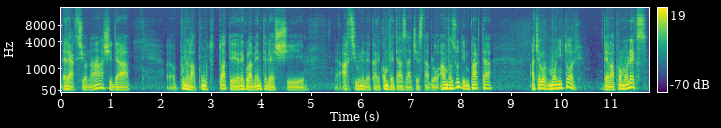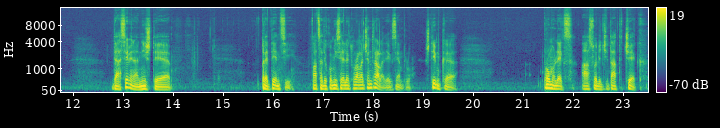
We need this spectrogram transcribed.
reacționa și de a pune la punct toate regulamentele și acțiunile care completează acest tablou. Am văzut din partea acelor monitori de la Promolex, de asemenea, niște pretenții față de Comisia Electorală Centrală, de exemplu. Știm că Promolex a solicitat CEC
